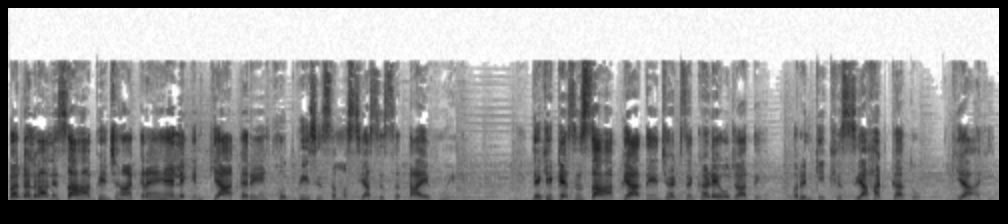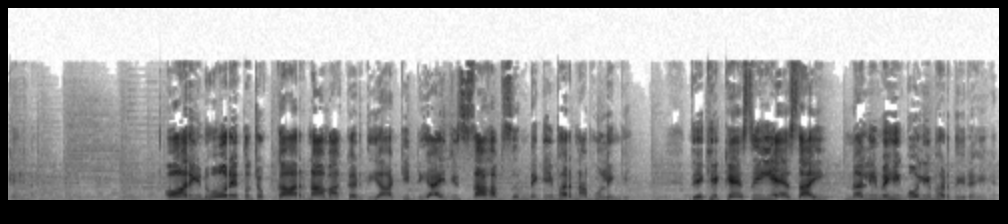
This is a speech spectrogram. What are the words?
बगल वाले साहब भी झाँक रहे हैं, लेकिन क्या करें, खुद भी इसी समस्या से सताए हुए हैं। देखिए कैसे साहब के आते ही झट से खड़े हो जाते हैं और इनकी खिसियाहट का तो क्या ही कहना। और इन्होंने तो जो कारनामा कर दिया कि डीआईजी साहब ज़िंदगी भर ना भूलेंगे। देखिए कैसे ये एसआई नली में ही गोली भर दे रहे हैं।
